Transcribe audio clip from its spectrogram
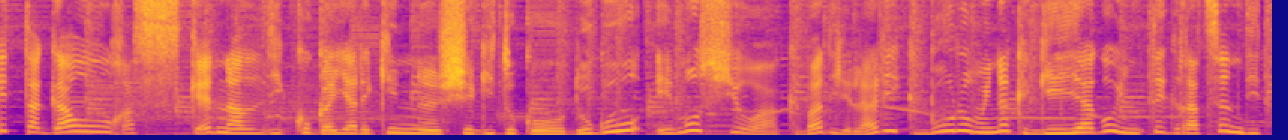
Eta gaur azken aldiko gaiarekin segituko dugu, emozioak badirelarik buru minak gehiago integratzen dit,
